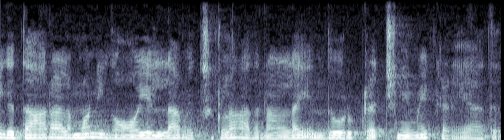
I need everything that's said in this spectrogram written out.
நீங்கள் தாராளமாக நீங்கள் ஆயிலெலாம் வச்சுக்கலாம். அதனால எந்த ஒரு பிரச்சனையுமே கிடையாது.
